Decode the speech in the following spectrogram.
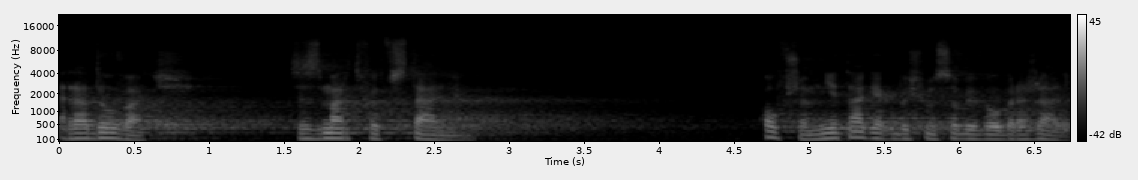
radować ze zmartwychwstania. Owszem, nie tak, jakbyśmy sobie wyobrażali,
